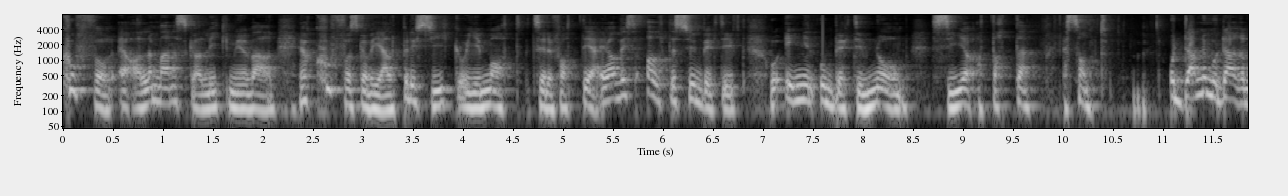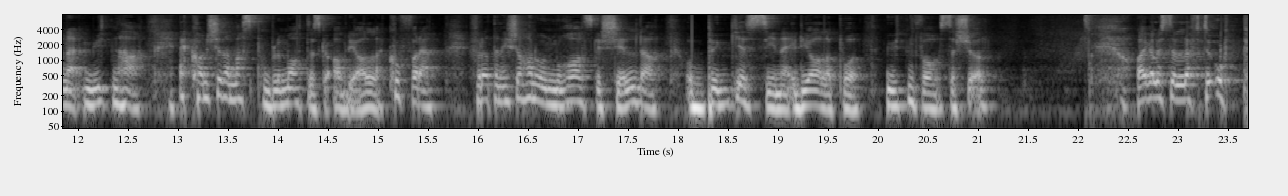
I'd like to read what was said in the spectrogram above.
Hvorfor er alle mennesker like mye verd? Ja, hvorfor skal vi hjelpe de syke og gi mat til de fattige? Ja, Hvis alt er subjektivt og ingen objektiv norm sier at dette er sant. Og denne moderne myten her er kanskje den mest problematiske av de alle. Hvorfor det? Fordi at den ikke har noen moralske kilder å bygge sine idealer på utenfor seg sjøl. Og Jeg har lyst til å løfte opp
